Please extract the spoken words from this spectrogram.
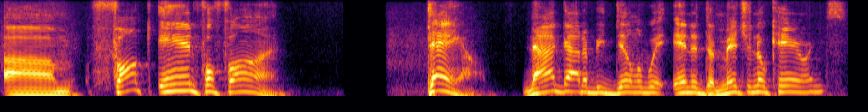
um, funk in for fun. Damn. Now I gotta be dealing with interdimensional Karens.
